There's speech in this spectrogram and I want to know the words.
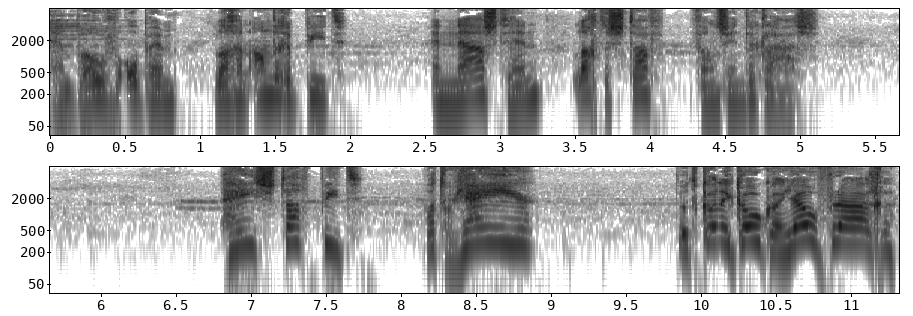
En bovenop hem lag een andere Piet. En naast hen lag de staf van Sinterklaas. Hé, hey, stafpiet, wat doe jij hier? Dat kan ik ook aan jou vragen.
